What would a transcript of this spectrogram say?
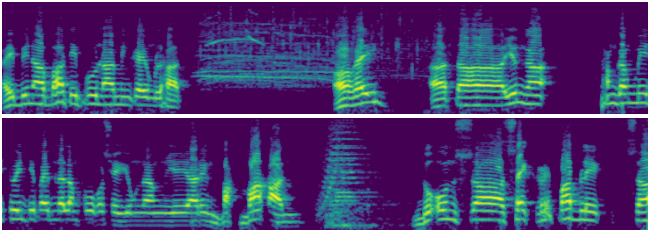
ay binabati po namin kayong lahat. Okay? At ah, yun nga, hanggang May 25 na lang po kasi yung nangyayaring bakbakan doon sa Czech Republic sa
